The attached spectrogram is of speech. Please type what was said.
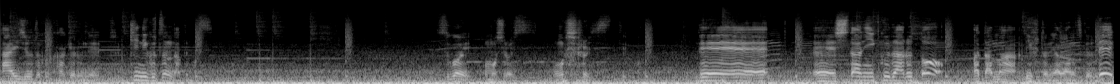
体重とかかけるんで筋肉痛になってます。すごい面白いです。面白いですっていうか。で、えー、下に下るとまたまあリフトに上がるんですけど。で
